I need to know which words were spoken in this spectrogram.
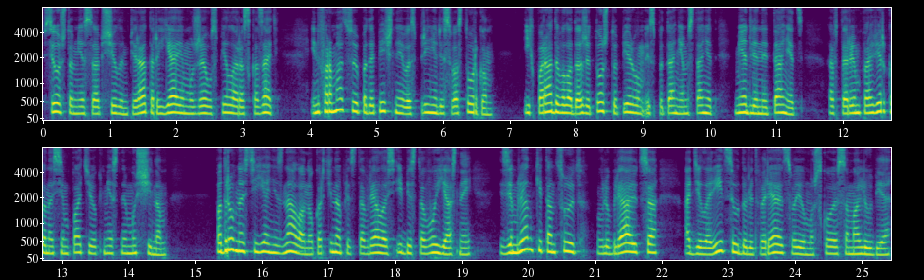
Все, что мне сообщил император, я им уже успела рассказать. Информацию подопечные восприняли с восторгом. Их порадовало даже то, что первым испытанием станет медленный танец, а вторым проверка на симпатию к местным мужчинам. Подробностей я не знала, но картина представлялась и без того ясной. Землянки танцуют, влюбляются, а деларицы удовлетворяют свое мужское самолюбие.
